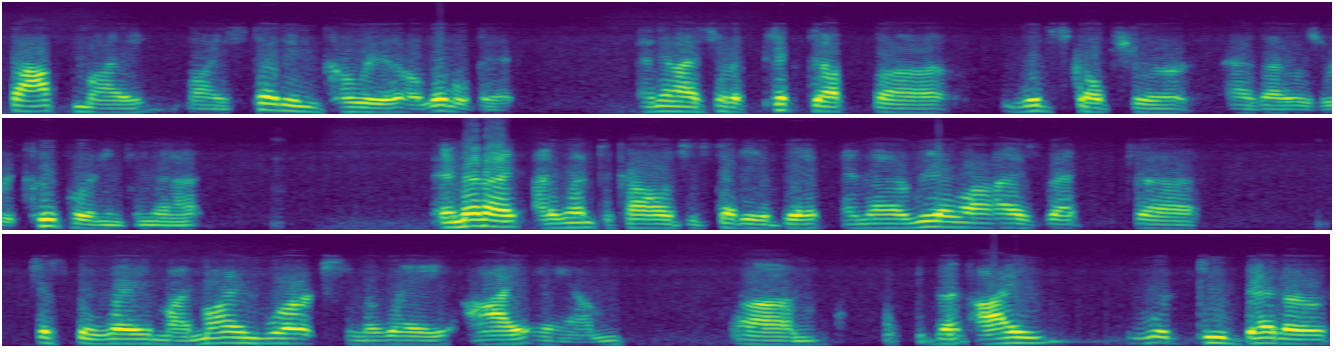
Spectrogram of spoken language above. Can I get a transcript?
stopped my my studying career a little bit, and then I sort of picked up uh, wood sculpture as I was recuperating from that. And then I, I went to college and studied a bit, and then I realized that uh, just the way my mind works and the way I am, um, that I would do better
